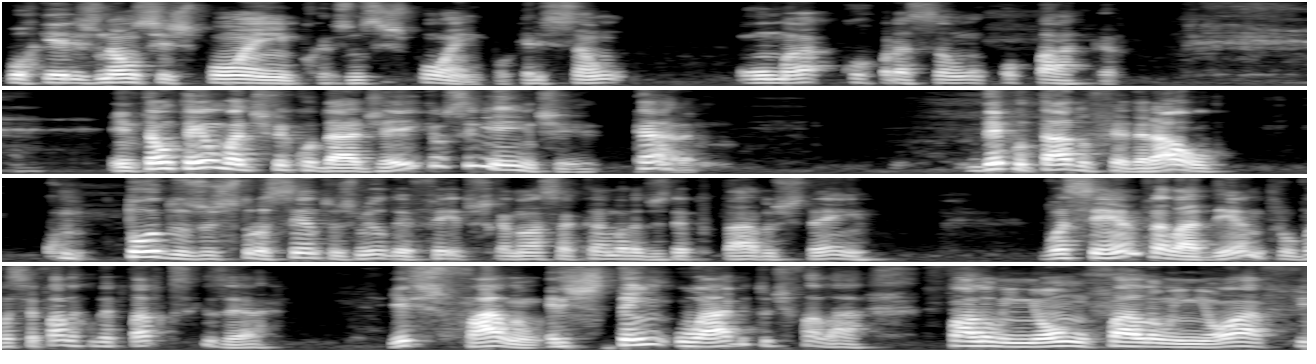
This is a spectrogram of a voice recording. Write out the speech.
porque eles não se expõem, porque eles não se expõem, porque eles são uma corporação opaca. Então tem uma dificuldade aí que é o seguinte: Cara, deputado federal, com todos os trocentos mil defeitos que a nossa Câmara dos Deputados tem, você entra lá dentro, você fala com o deputado que você quiser. E eles falam, eles têm o hábito de falar. Falam em on, falam em off.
